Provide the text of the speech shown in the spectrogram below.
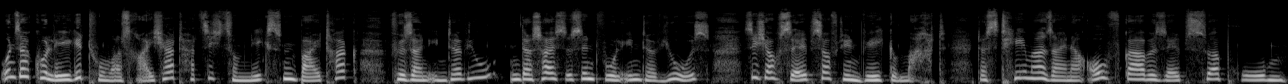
Unser Kollege Thomas Reichert hat sich zum nächsten Beitrag für sein Interview, das heißt es sind wohl Interviews, sich auch selbst auf den Weg gemacht, das Thema seiner Aufgabe selbst zu erproben.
